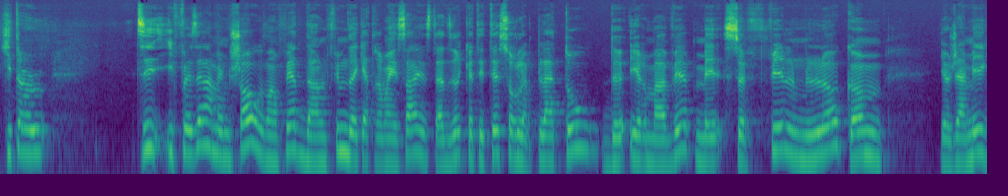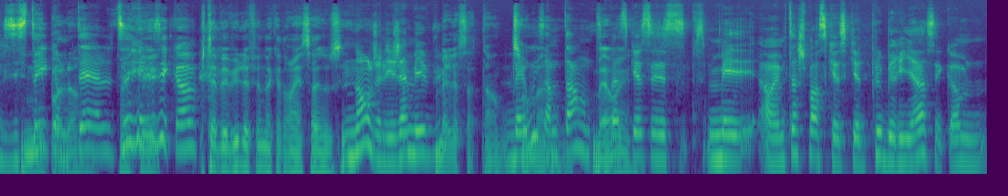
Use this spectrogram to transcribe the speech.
qui est un tu sais, il faisait la même chose, en fait, dans le film de 96, c'est-à-dire que tu étais sur le plateau de Irma Vep, mais ce film-là, comme, il a jamais Il existé comme là. tel, tu sais, Ok. c'est comme... Puis t'avais vu le film de 96 aussi? Non, je l'ai jamais vu. Ben là, ça te tente. Ben oui, ça me tente, Ben parce oui. que c'est... Mais en même temps, je pense que ce qu'il y a de plus brillant, c'est comme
